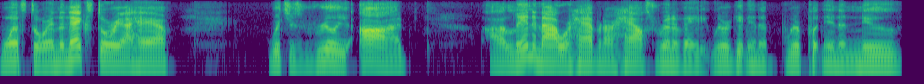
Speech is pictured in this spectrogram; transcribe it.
one story. And the next story I have, which is really odd, uh, Lynn and I were having our house renovated. We were getting in a we were putting in a new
